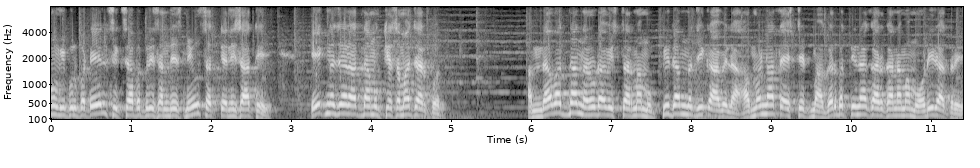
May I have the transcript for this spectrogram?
હું વિપુલ પટેલ, શિક્ષાપત્રી સંદેશ ન્યૂઝ સત્યની સાથે. એક નજર આજના મુખ્ય સમાચાર પર. અમદાવાદના નરોડા વિસ્તારમાં મુક્તિધામ નજીક આવેલા અમરનાથ એસ્ટેટમાં અગરબત્તીના કારખાનામાં મોડી રાત્રે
